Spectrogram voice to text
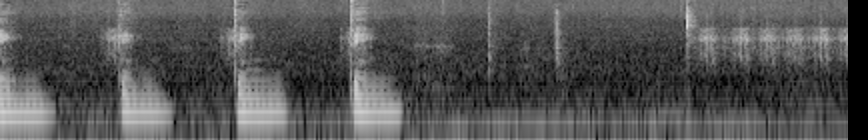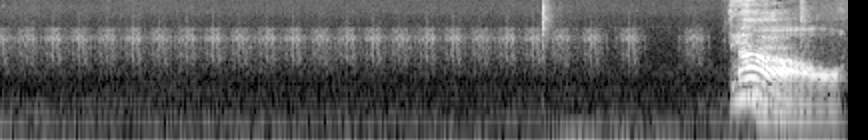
Ding, ding, ding, ding. Damn oh. All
